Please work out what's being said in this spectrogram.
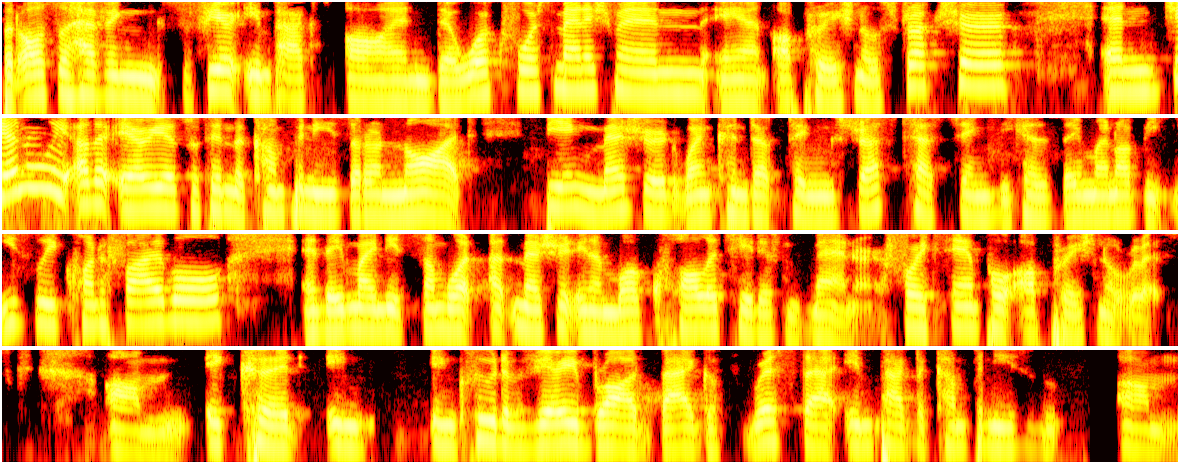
but also having severe impact on their workforce management and operational structure and generally other areas within the companies that are not being measured when conducting stress testing because they might not be easily quantifiable and they might need somewhat measured in a more qualitative manner. For example operational risk. Um, it could in- include a very broad bag of risks that impact the company's um,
